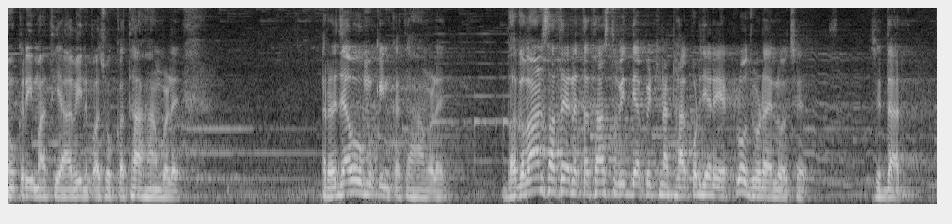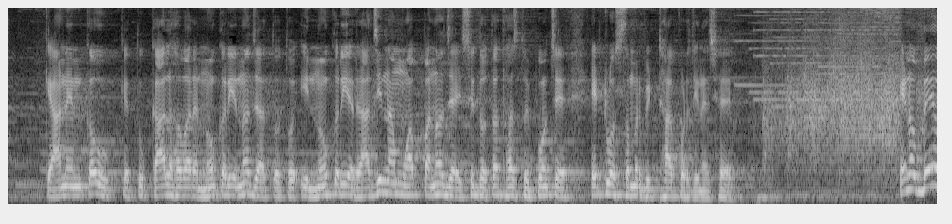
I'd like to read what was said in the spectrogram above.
નોકરીમાંથી આવીને પાછો કથા સાંભળે, રજાઓ મૂકીને કથા સાંભળે. ભગવાન સાથે અને તથાસ્તુ વિદ્યાપીઠના ઠાકોર જ્યારે એટલો જોડાયેલો છે, સિદ્ધાર્થ કે આને એમ કહું કે તું કાલ સવારે નોકરીએ ન જતો તો એ નોકરીએ રાજીનામું આપવા ન જાય, સીધો તથાસ્તુ પહોંચે એટલો સમર્પિત ઠાકોરજીને છે. એનો બેવ,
